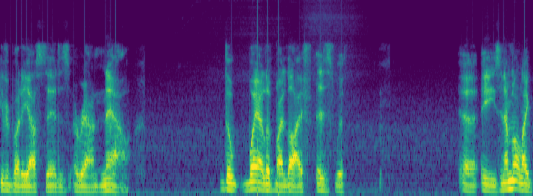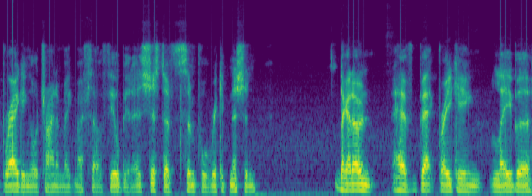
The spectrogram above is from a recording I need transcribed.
everybody else that is around now. The way I live my life is with uh, ease, and I'm not like bragging or trying to make myself feel better. It's just a simple recognition. Like I don't have backbreaking labor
